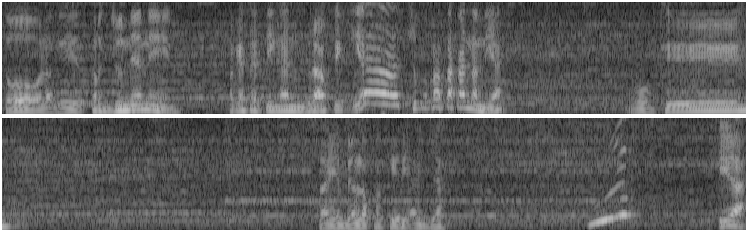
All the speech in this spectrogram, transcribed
Tuh, lagi terjunnya nih. Pakai settingan grafik ya cukup rata kanan ya. Oke. Saya belok ke kiri aja. Iya.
